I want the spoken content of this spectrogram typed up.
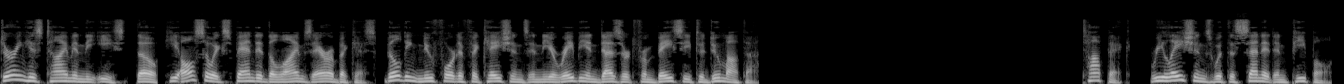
During his time in the east, though, he also expanded the Limes Arabicus, building new fortifications in the Arabian desert from Baisi to Dumatha. Relations with the Senate and people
